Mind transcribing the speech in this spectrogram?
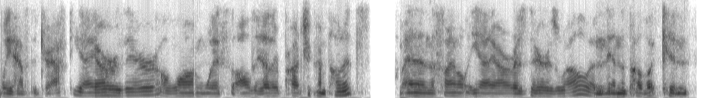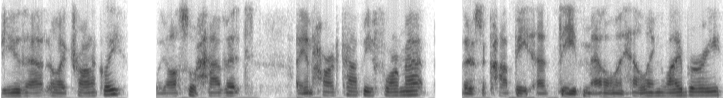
We have the draft EIR there along with all the other project components. And then the final EIR is there as well, and, and the public can view that electronically. We also have it in hard copy format. There's a copy at the Madelyn Helling Library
